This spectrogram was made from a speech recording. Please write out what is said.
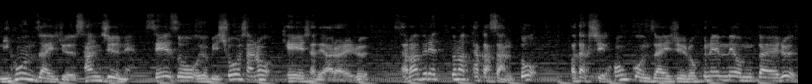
日本在住30年製造及び商社の経営者であられるサラブレッドなタカさんと私香港在住6年目を迎える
